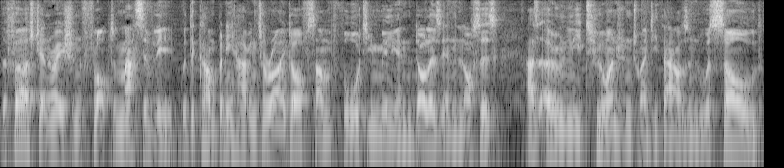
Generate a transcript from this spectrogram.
The first generation flopped massively, with the company having to write off some $40 million in losses as only 220,000 were sold.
